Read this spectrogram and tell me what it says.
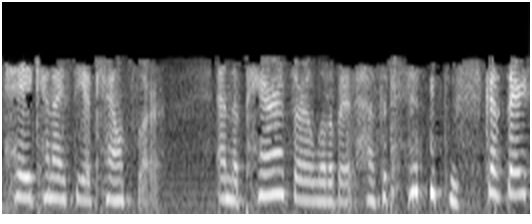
"Hey, can I see a counselor?" And the parents are a little bit hesitant because they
